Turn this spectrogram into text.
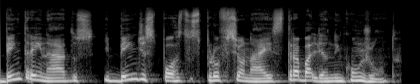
bem treinados e bem dispostos profissionais trabalhando em conjunto.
